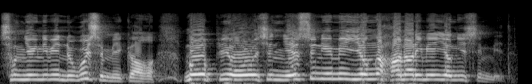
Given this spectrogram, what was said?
성령님이 누구십니까? 높이 오르신 예수님의 영 하나님의 영이십니다.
